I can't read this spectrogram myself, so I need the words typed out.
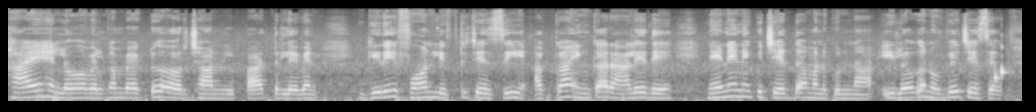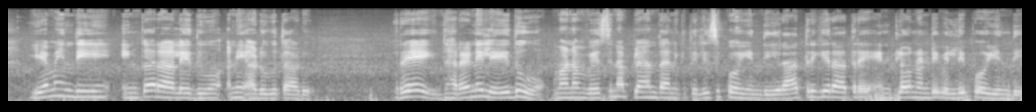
Hi hello welcome back to our channel part eleven. Giri phone lift చేసి అక్క ఇంకా రాలేదే నేనే నీకు చేద్దామనుకున్నా ఈలోగా నువ్వే చేసావు. ఏమైంది? ఇంకా రాలేదు అని అడుగుతాడు. రే ధరణి లేదు. మనం వేసిన ప్లాన్ దానికి తెలిసిపోయింది. రాత్రికి రాత్రే ఇంట్లో నుండి వెళ్ళిపోయింది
